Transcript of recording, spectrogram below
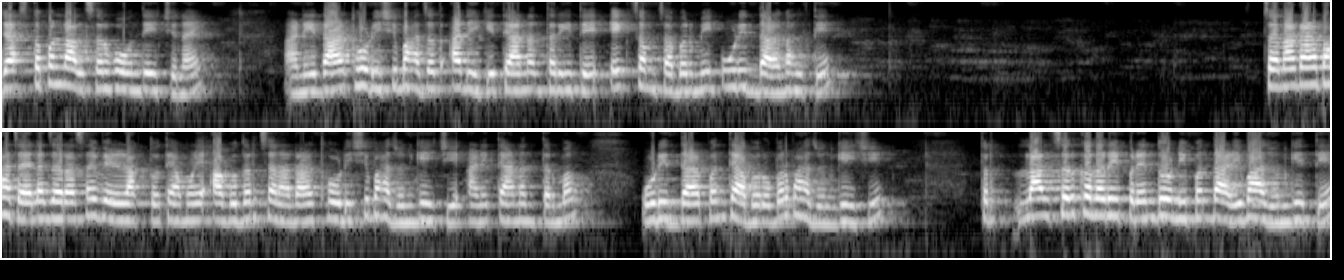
जास्त पण लालसर होऊन द्यायची नाही. आणि डाळ थोडीशी भाजत आली की त्यानंतर इथे एक चमचाभर मी उडीद डाळ घालते. चणा डाळ भाजायला जरासा वेळ लागतो त्यामुळे अगोदर चणा डाळ थोडीशी भाजून घ्यायची आणि त्यानंतर मग उडीद डाळ पण त्याबरोबर भाजून घ्यायची. तर लालसर कलर येईपर्यंत दोन्ही पण डाळी भाजून घेते.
